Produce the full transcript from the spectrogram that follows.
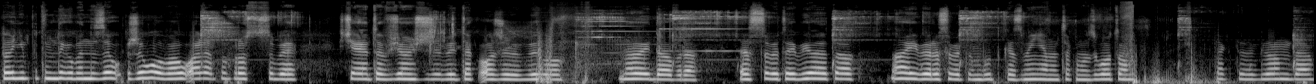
Pewnie potem tego będę żałował, ale po prostu sobie chciałem to wziąć, żeby tak o, żeby było. No i dobra. Teraz sobie tutaj biorę to, no i biorę sobie tą budkę, zmieniam na taką złotą. Tak to wygląda.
